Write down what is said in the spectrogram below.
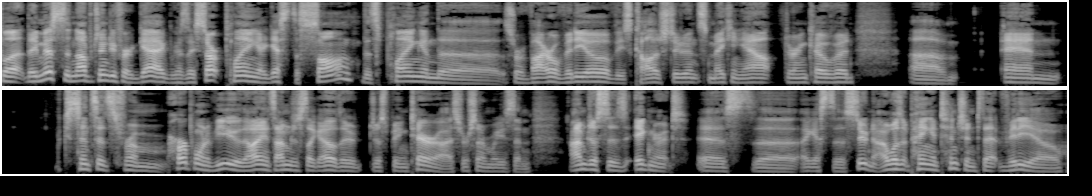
but they missed an opportunity for a gag because they start playing, I guess, the song that's playing in the sort of viral video of these college students making out during COVID. Um, and since it's from her point of view, the audience, I'm just like, oh, they're just being terrorized for some reason. I'm just as ignorant as the, I guess, the student. I wasn't paying attention to that video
